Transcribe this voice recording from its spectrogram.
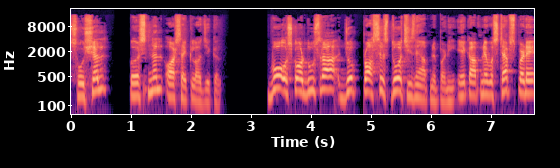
سوشل پرسنل اور سائیکولوجیکل وہ اس کو اور دوسرا جو پروسیس دو چیزیں آپ نے پڑھی۔ ایک آپ نے وہ سٹیپس پڑھے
